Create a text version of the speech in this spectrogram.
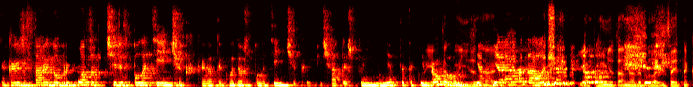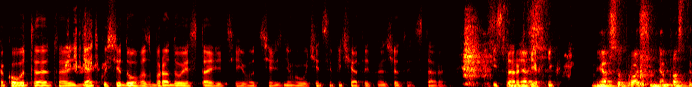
А как же старый добрый способ через полотенчик, когда ты кладешь полотенчик и печатаешь по нему, нет? Ты так не я пробовал? Не знаю, я, я так пыталась. Я помню, там надо было обязательно какого-то дядьку Седова с бородой ставить и вот через него учиться печатать. Ну, что-то старое. Из старых техник. У меня все проще, у меня просто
